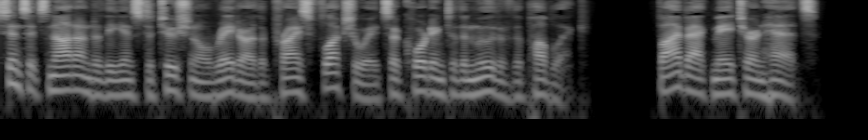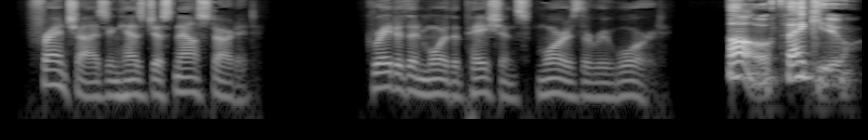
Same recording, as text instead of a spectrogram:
Since it's not under the institutional radar, the price fluctuates according to the mood of the public. Buyback may turn heads. Franchising has just now started. Greater than more the patience, more is the reward. Oh, thank you.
